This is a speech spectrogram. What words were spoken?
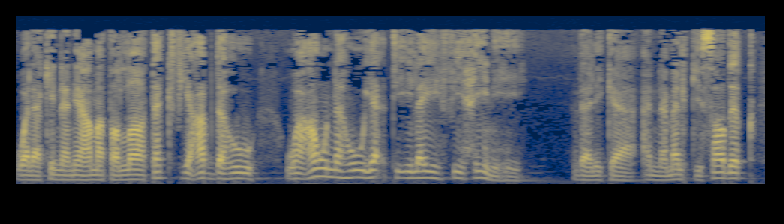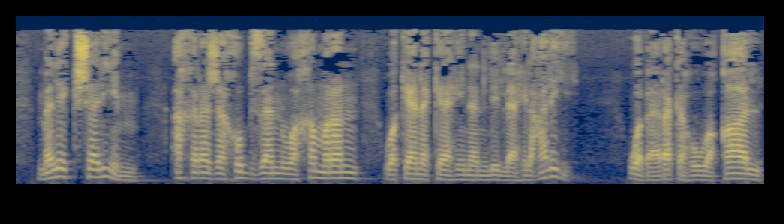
ولكن نعمة الله تكفي عبده وعونه يأتي إليه في حينه. ذلك أن ملك صادق ملك شاليم أخرج خبزا وخمرا وكان كاهنا لله العلي. وباركه وقال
